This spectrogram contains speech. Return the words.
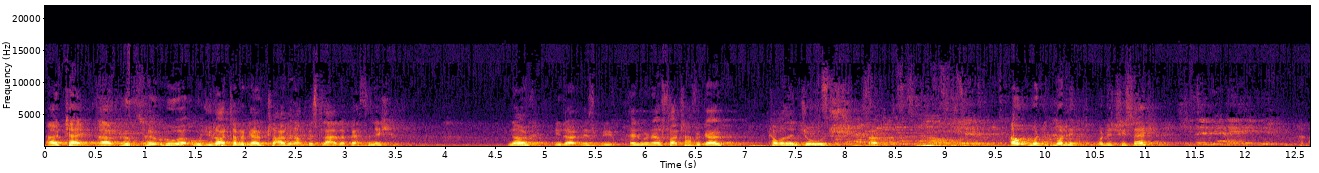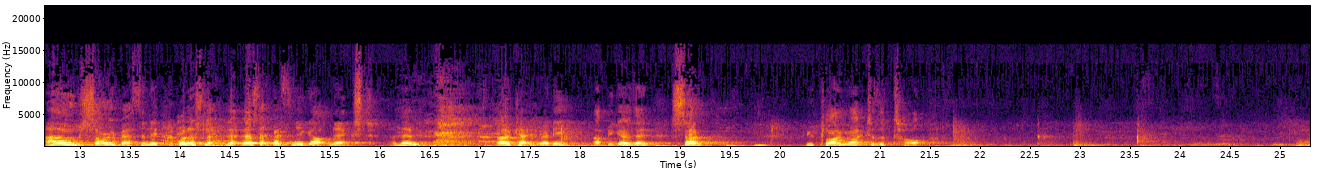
okay, uh, who, who, who, would you like to have a go climbing up this ladder, Bethany? No? You don't? Anyone else like to have a go? Come on then, George. Uh, oh, what, what, did, what did she say? She said. Oh, sorry, Bethany. Well, let's let, let, let's let Bethany go up next. And then, okay, ready? Up you go then. So, you climb right to the top. Hmm.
